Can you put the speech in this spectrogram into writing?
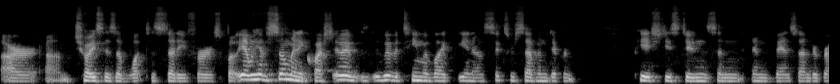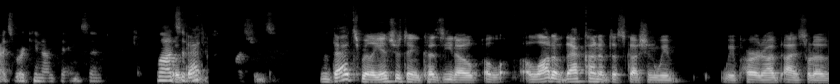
our um, choices of what to study first. But yeah, we have so many questions. We have, we have a team of like you know six or seven different PhD students and, and advanced undergrads working on things and lots well, of questions. That's really interesting because you know a, a, lot of that kind of discussion we've we've heard. I, I sort of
